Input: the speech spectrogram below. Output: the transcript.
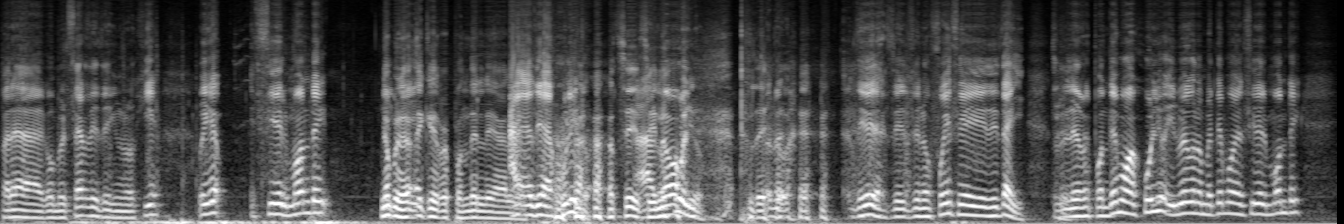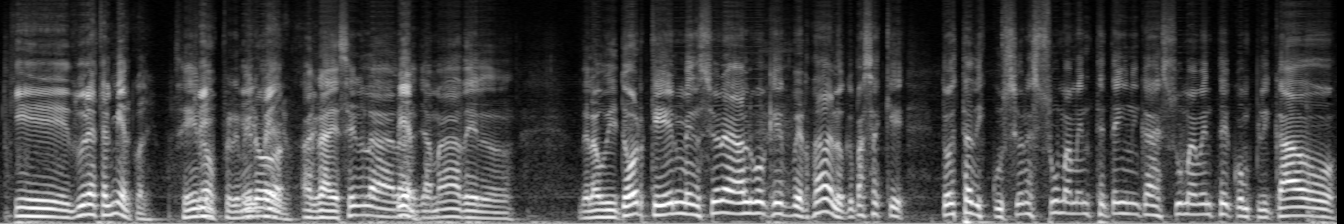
para conversar de tecnología. Oiga, Cyber Monday. No, pero hay que responderle a, ah, de a Julito. sí, si no. Julio. De, veras, se, nos fue ese detalle. Le respondemos a Julio y luego nos metemos en Cyber Monday que dura hasta el miércoles. Sí, no, primero agradecer la llamada del del auditor que él menciona algo que es verdad. Lo que pasa es que toda esta discusión es sumamente técnica, es sumamente complicado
